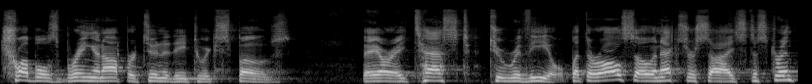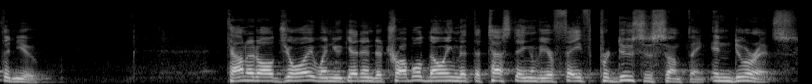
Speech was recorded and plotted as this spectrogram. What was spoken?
Troubles bring an opportunity to expose. They are a test to reveal, but they're also an exercise to strengthen you. Count it all joy when you get into trouble, knowing that the testing of your faith produces something endurance.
